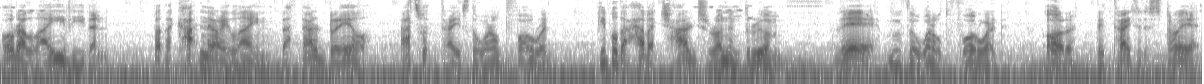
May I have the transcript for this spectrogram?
or alive even. But the catenary line, the third rail, that's what drives the world forward. People that have a charge running through them, they move the world forward. Or they try to destroy it.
